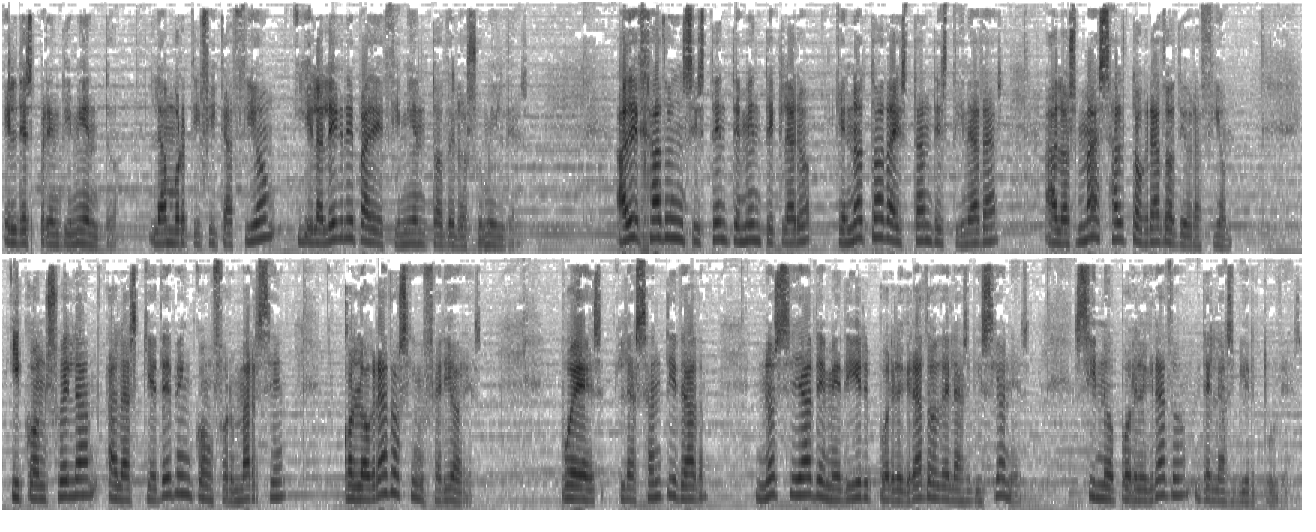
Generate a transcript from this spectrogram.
el desprendimiento, la mortificación y el alegre padecimiento de los humildes ha dejado insistentemente claro que no todas están destinadas a los más altos grados de oración, y consuela a las que deben conformarse con los grados inferiores, pues la santidad no se ha de medir por el grado de las visiones, sino por el grado de las virtudes.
